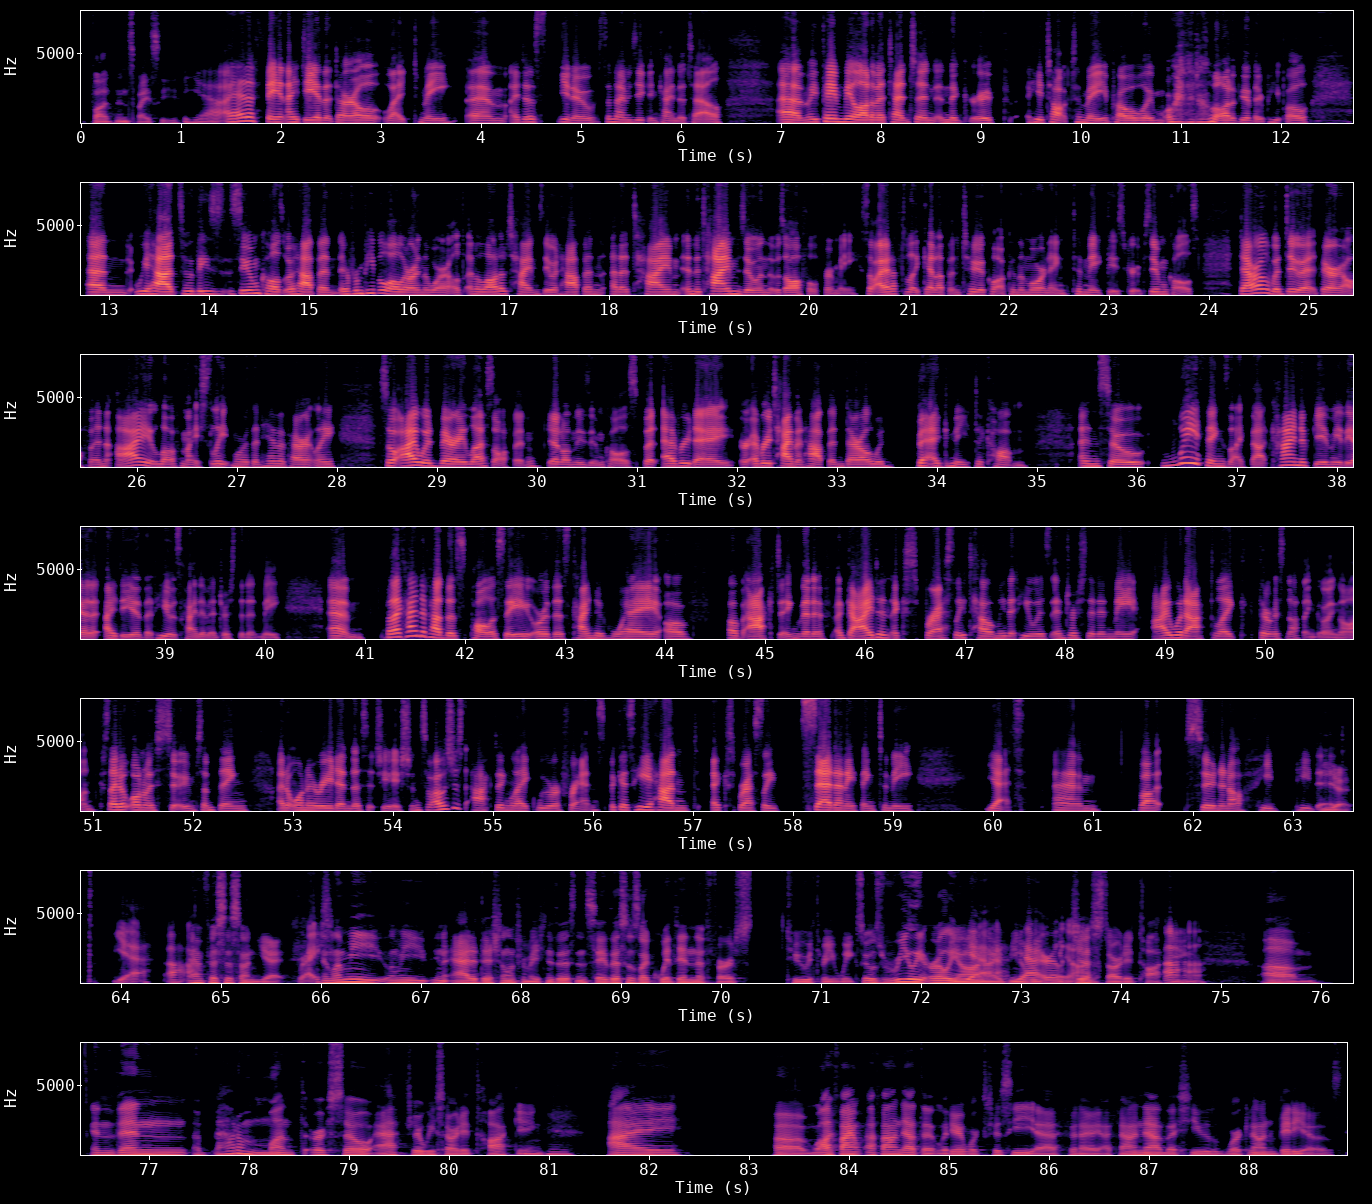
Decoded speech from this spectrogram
fun and spicy. Yeah, I had a faint idea that Darrell liked me. Um, I just, you know, sometimes you can kind of tell. Um, he paid me a lot of attention in the group. He talked to me probably more than a lot of the other people. And we had, so these Zoom calls would happen. They're from people all around the world. And a lot of times they would happen at a time in the time zone that was awful for me. So I'd have to like get up at two o'clock in the morning to make these group Zoom calls. Darrell would do it very often. I love my sleep more than him, apparently. So I would very less often get on these Zoom calls, but every day or every time it happened, Darrell would beg me to come. And so wee things like that kind of gave me the idea that he was kind of interested in me. Um, but I kind of had this policy or this kind of way of of acting that if a guy didn't expressly tell me that he was interested in me, I would act like there was nothing going on because I don't want to assume something. I don't want to read into the situation. So I was just acting like we were friends because he hadn't expressly said anything to me yet. Um, but soon enough he he did. Yet. Yeah. Uh-huh. Emphasis on yet. right. And let me let me you know add additional information to this and say this was like within the first two or three weeks. It was really early on. Yeah, I you know yeah, we, early we on. just started talking. Uh-huh. Um, and then about a month or so after we started talking, Mhm. I, uh, well, I found I found out that Lydia works for CEF, and I, I found out that she was working on videos.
